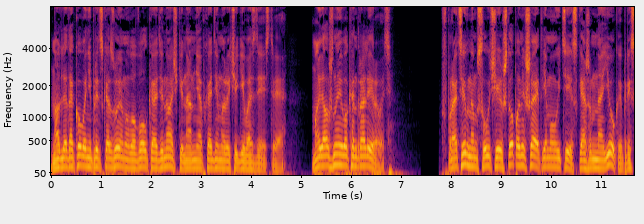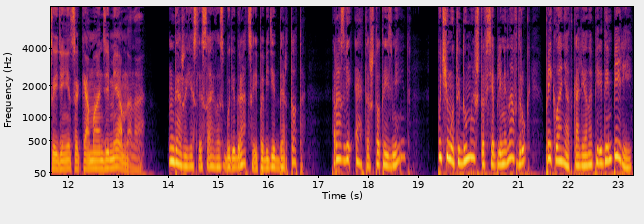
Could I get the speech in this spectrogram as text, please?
«Но для такого непредсказуемого волка-одиночки нам необходимы рычаги воздействия. Мы должны его контролировать. В противном случае, что помешает ему уйти, скажем, на юг и присоединиться к команде Мемнона?» «Даже если Сайлас будет драться и победит Бертота, разве это что-то изменит? Почему ты думаешь, что все племена вдруг преклонят колено перед Империей?»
